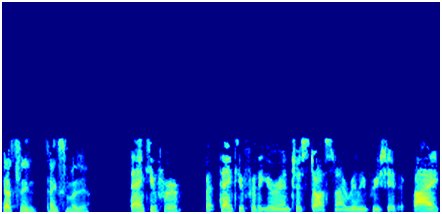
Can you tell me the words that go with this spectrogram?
Kathleen, thanks a million. Thank you for thank you for the, your interest, Austin. I really appreciate it. Bye.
